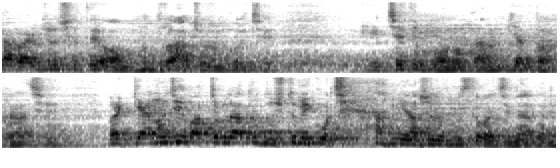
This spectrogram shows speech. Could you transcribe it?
কারও একজনের সাথে অভদ্র আচরণ করেছে। এর চাইতে বড় কারণ কি আর দরকার আছে? মানে কেন যে বাচ্চাগুলো এত দুষ্টুমি করছে আমি আসলে বুঝতে পারছি না। মানে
